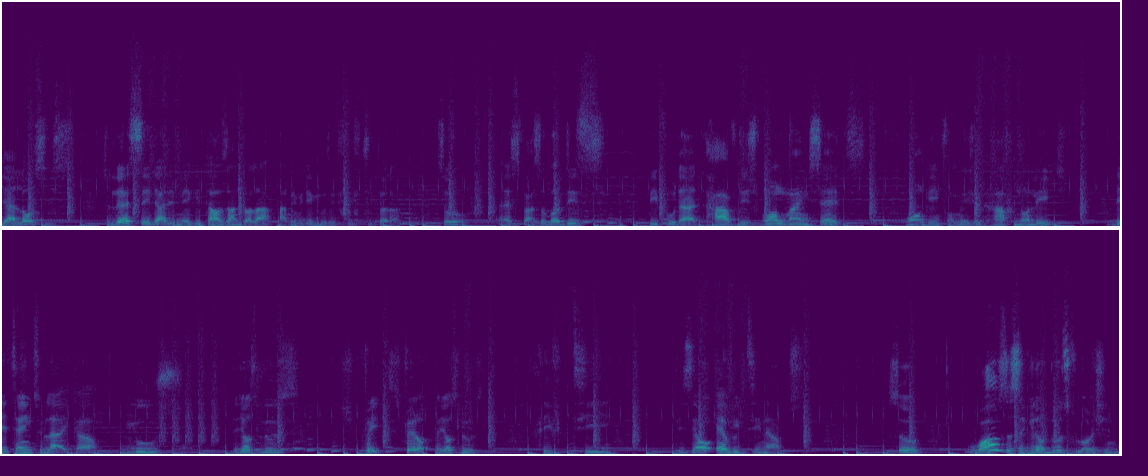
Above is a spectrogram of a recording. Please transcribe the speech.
their losses let's say that they make a thousand dollar and maybe they lose a fifty dollar. So that's fast. So, but these people that have this wrong mindset, wrong information, half knowledge, they tend to like uh, lose. They just lose straight, straight up. They just lose fifty percent or everything out. So what's the secret of those flourishing?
